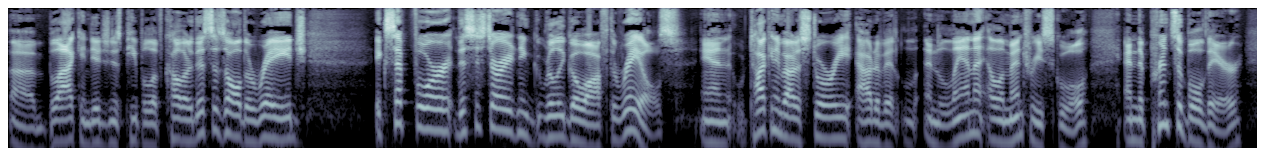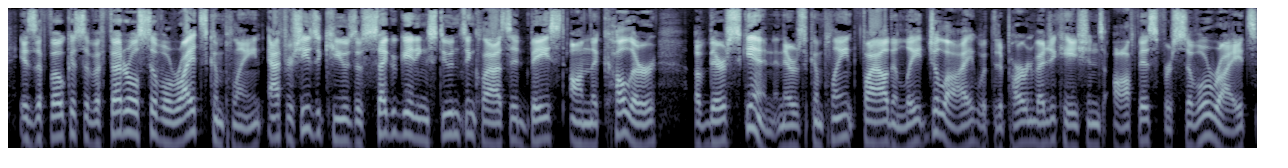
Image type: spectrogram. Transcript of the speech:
uh, black, indigenous, people of color. This is all the rage, except for this is starting to really go off the rails and talking about a story out of an Atlanta elementary school. And the principal there is the focus of a federal civil rights complaint after she's accused of segregating students in classes based on the color of their skin. And there was a complaint filed in late July with the Department of Education's Office for Civil Rights.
